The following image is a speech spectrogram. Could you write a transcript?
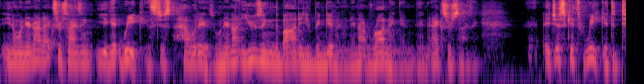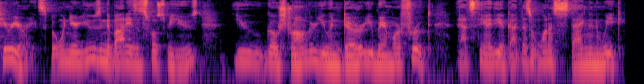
you know, when you're not exercising, you get weak. It's just how it is. When you're not using the body you've been given, when you're not running and, and exercising, it just gets weak. It deteriorates. But when you're using the body as it's supposed to be used, you go stronger, you endure, you bear more fruit. That's the idea. God doesn't want us stagnant and weak.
